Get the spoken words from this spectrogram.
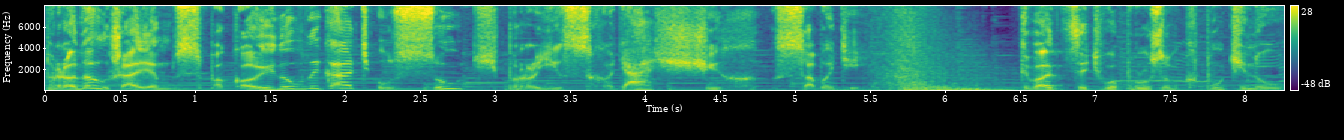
Продовжаємо спокійно вникати у суть происходящих событий. 20 вопросов к Путіну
